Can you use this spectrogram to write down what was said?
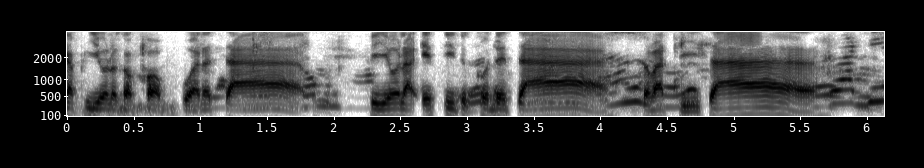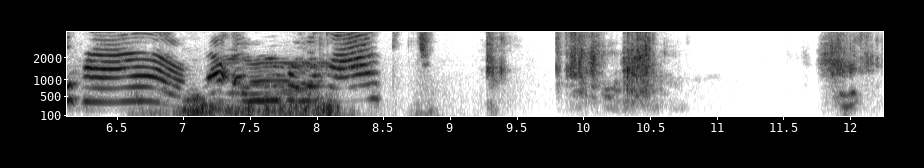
กับพี่โยแล้วก็ครอบครัวนะจ้าพี่โยรัก FC ทุกคนด้วยจ้า สวัสดีจ้า สวัสดีค่ะแล้วเอ็มคนนะคะ Thank you.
